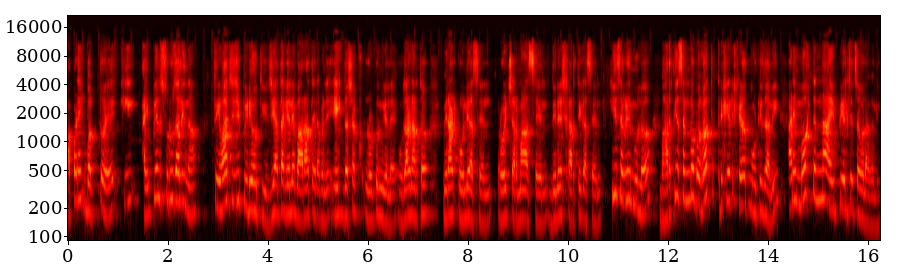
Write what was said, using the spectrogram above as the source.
आपण एक बघतोय की आय पी एल सुरू झाली ना तेव्हाची जी पिढी होती जी आता गेले बारा तेरा म्हणजे एक दशक लोटून गेले उदाहरणार्थ विराट कोहली असेल रोहित शर्मा असेल दिनेश कार्तिक असेल ही सगळी मुलं भारतीय संघ बघत क्रिकेट खेळत मोठी झाली आणि मग त्यांना आय पी एलची चव लागली.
